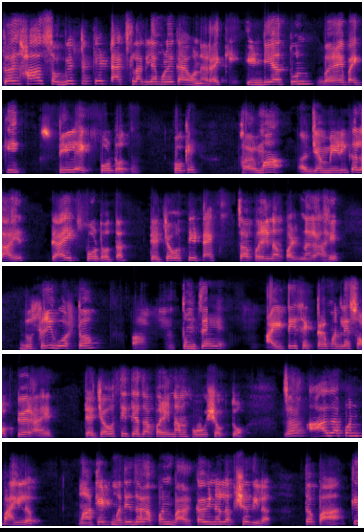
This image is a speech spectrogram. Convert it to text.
तर हा सव्वीस टक्के टॅक्स लागल्यामुळे काय होणार आहे की इंडियातून बऱ्यापैकी स्टील एक्सपोर्ट होतं. ओके फार्मा ज्या मेडिकल आहेत त्या एक्सपोर्ट होतात. त्याच्यावरती टॅक्सचा परिणाम पडणार आहे. दुसरी गोष्ट तुमचे आय टी सेक्टरमधले सॉफ्टवेअर आहेत त्याच्यावरती त्याचा परिणाम होऊ शकतो. जर आज आपण पाहिलं मार्केटमध्ये जर आपण बारकावीनं लक्ष दिलं तर पहा की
